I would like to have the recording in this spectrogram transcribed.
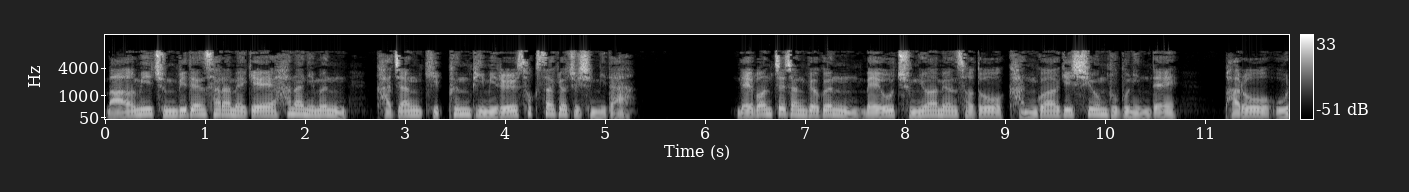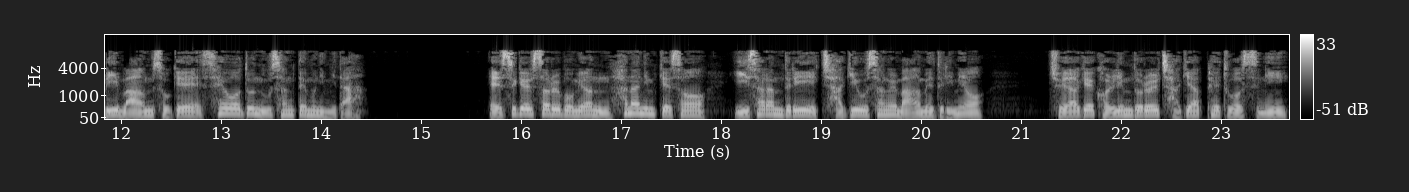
마음이 준비된 사람에게 하나님은 가장 깊은 비밀을 속삭여 주십니다. 네 번째 장벽은 매우 중요하면서도 간과하기 쉬운 부분인데 바로 우리 마음 속에 세워둔 우상 때문입니다. 에스겔서를 보면 하나님께서 이 사람들이 자기 우상을 마음에 들이며 죄악의 걸림돌을 자기 앞에 두었으니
